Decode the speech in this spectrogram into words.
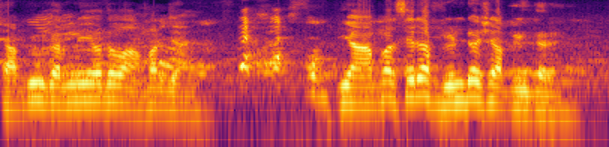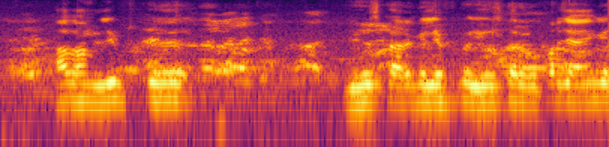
शॉपिंग करनी हो तो वहाँ पर जाएँ। यहाँ पर सिर्फ़ विंडो शॉपिंग करें। अब हम लिफ्ट यूज़ करके लिफ्ट को यूज़ करके ऊपर जाएँगे।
